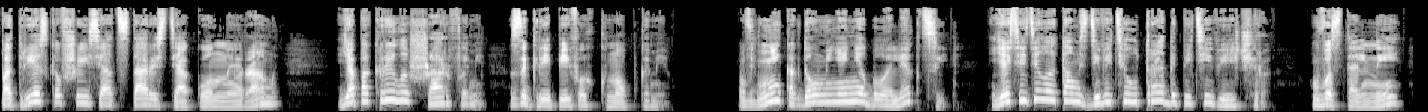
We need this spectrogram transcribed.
потрескавшиеся от старости оконные рамы, я покрыла шарфами, закрепив их кнопками. В дни, когда у меня не было лекций, я сидела там с девяти утра до пяти вечера, в остальные —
